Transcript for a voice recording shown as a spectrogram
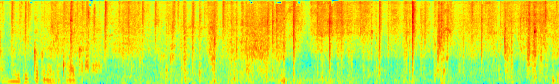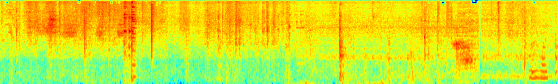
あんまりでっかくなると怖いからね。これはいいか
